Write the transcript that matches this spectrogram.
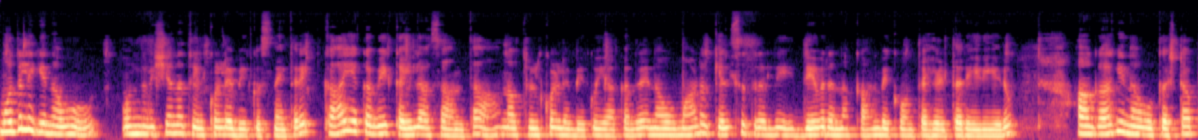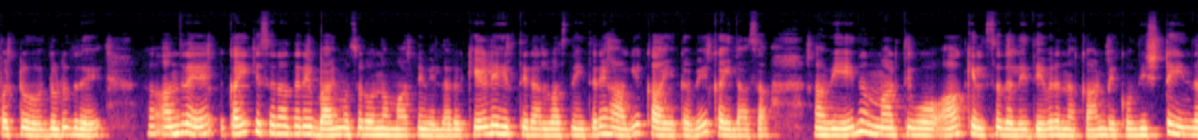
ಮೊದಲಿಗೆ ನಾವು ಒಂದು ವಿಷಯನ ತಿಳ್ಕೊಳ್ಳೇಬೇಕು ಸ್ನೇಹಿತರೆ. ಕಾಯಕವೇ ಕೈಲಾಸ ಅಂತ ನಾವು ತಿಳ್ಕೊಳ್ಳೇಬೇಕು. ಯಾಕಂದರೆ ನಾವು ಮಾಡೋ ಕೆಲಸದಲ್ಲಿ ದೇವರನ್ನು ಕಾಣಬೇಕು ಅಂತ ಹೇಳ್ತಾರೆ ಹಿರಿಯರು. ಹಾಗಾಗಿ ನಾವು ಕಷ್ಟಪಟ್ಟು ದುಡಿದ್ರೆ, ಅಂದರೆ ಕೈ ಕೆಸರಾದರೆ ಬಾಯಿ ಮೊಸರು ಅನ್ನೋ ಮಾತು ನೀವೆಲ್ಲರೂ ಕೇಳೇ ಇರ್ತೀರ ಅಲ್ವಾ ಸ್ನೇಹಿತರೆ? ಹಾಗೆ ಕಾಯಕವೇ ಕೈಲಾಸ. ನಾವು ಏನು ಮಾಡ್ತೀವೋ ಆ ಕೆಲಸದಲ್ಲಿ ದೇವರನ್ನು ಕಾಣಬೇಕು ನಿಷ್ಠೆಯಿಂದ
